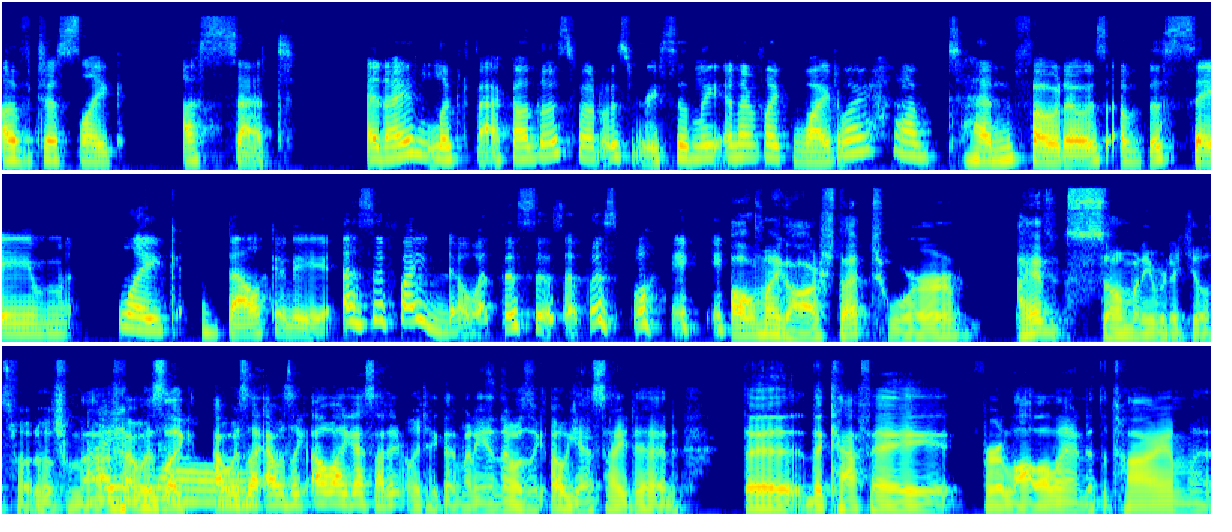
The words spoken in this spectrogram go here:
of just like a set. And I looked back on those photos recently and I'm like, why do I have 10 photos of the same like balcony as if I know what this is at this point? Oh my gosh, that tour. I have so many ridiculous photos from that. I I was like, I was like, I was like, oh, I guess I didn't really take that many. And then I was like, oh, yes, I did. The the cafe for La La Land at the time.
